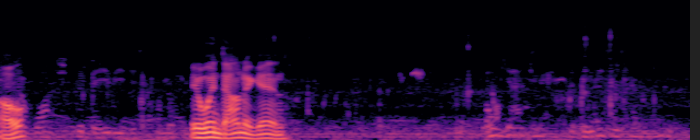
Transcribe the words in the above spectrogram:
Oh, Watch the baby just come up. It went down again. Oh yeah, dude, the babies are trying to eat it.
